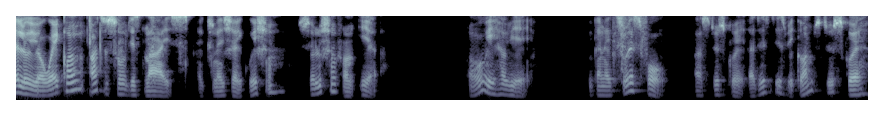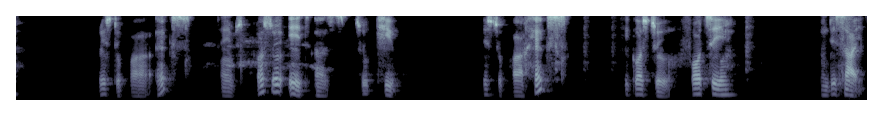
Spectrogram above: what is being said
Hello, you're welcome. How to solve this nice exponential equation? Solution from here. What we have here, we can express 4 as 2 square. That is, this becomes 2 square raised to power x times also 8 as 2 cube raised to power x equals to 40 on this side.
